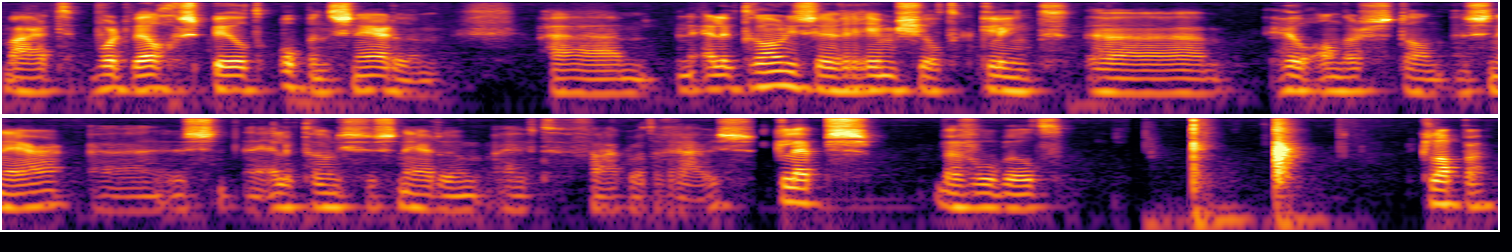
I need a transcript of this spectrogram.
maar het wordt wel gespeeld op een snare drum. Um, een elektronische rimshot klinkt uh, heel anders dan een snare. Dus een elektronische snare drum heeft vaak wat ruis. Claps bijvoorbeeld. Klappen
